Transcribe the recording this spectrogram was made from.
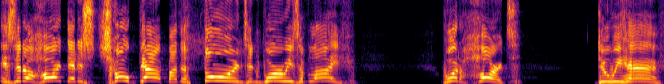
Is it a heart that is choked out by the thorns and worries of life? What heart do we have?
